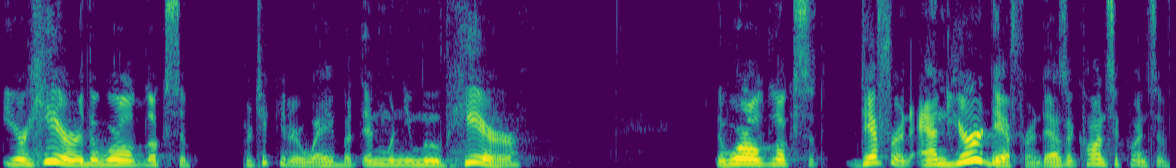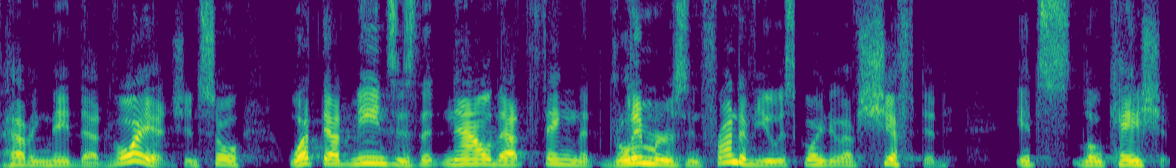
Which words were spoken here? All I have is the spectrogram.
you're here, the world looks a particular way, but then when you move here, the world looks different, and you're different as a consequence of having made that voyage. And so, what that means is that now that thing that glimmers in front of you is going to have shifted its location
